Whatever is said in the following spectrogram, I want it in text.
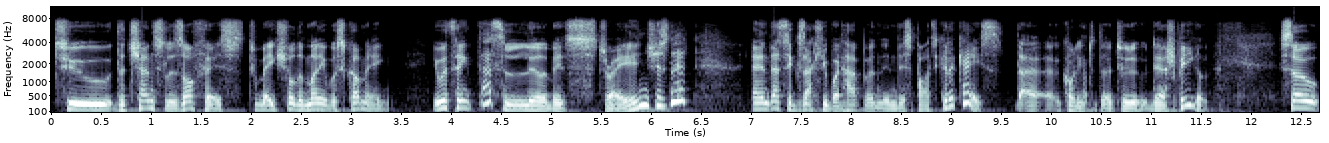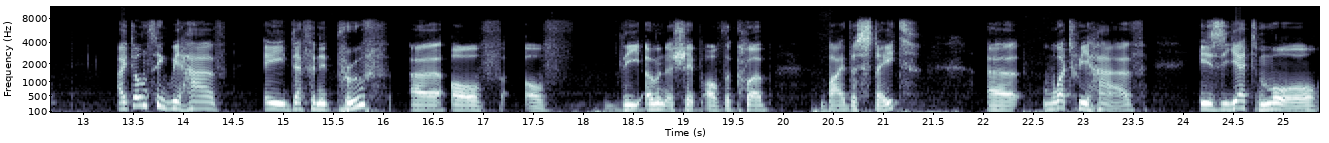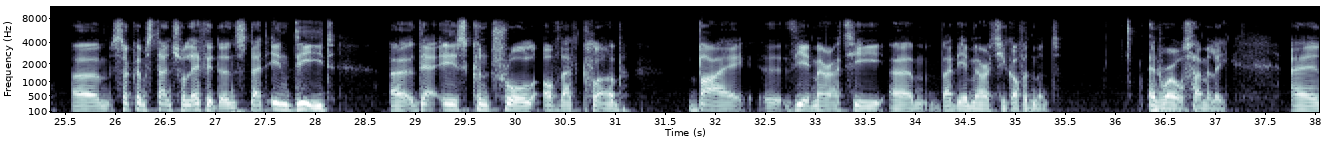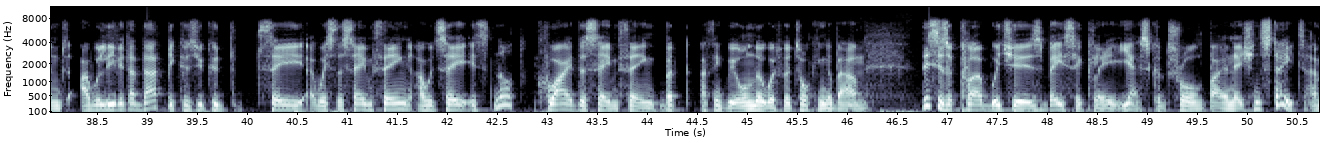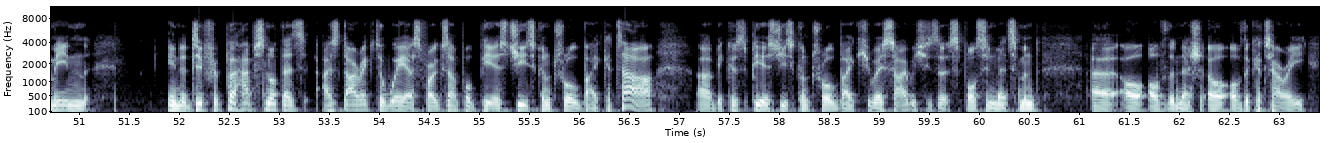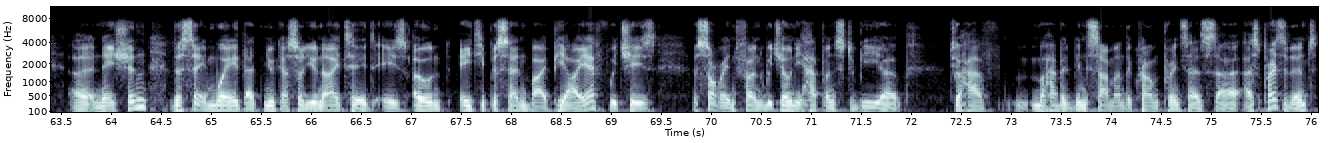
to the chancellor's office to make sure the money was coming. You would think that's a little bit strange, isn't it? And that's exactly what happened in this particular case, uh, according to, the, to Der Spiegel. So I don't think we have a definite proof uh, of of the ownership of the club by the state. Uh, what we have is yet more um, circumstantial evidence that indeed uh, there is control of that club by uh, the Emirati um, by the Emirati government and royal family. And I will leave it at that because you could say it was the same thing. I would say it's not quite the same thing, but I think we all know what we're talking about. Mm. This is a club which is basically, yes, controlled by a nation state. I mean, in a different, perhaps not as as direct a way as, for example, PSG is controlled by Qatar, uh, because PSG is controlled by QSI, which is a sports investment uh, of the nation, of the Qatari uh, nation, the same way that Newcastle United is owned 80% by PIF, which is a sovereign fund which only happens to be uh, to have Mohammed bin Salman, the crown prince, as uh, as president.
